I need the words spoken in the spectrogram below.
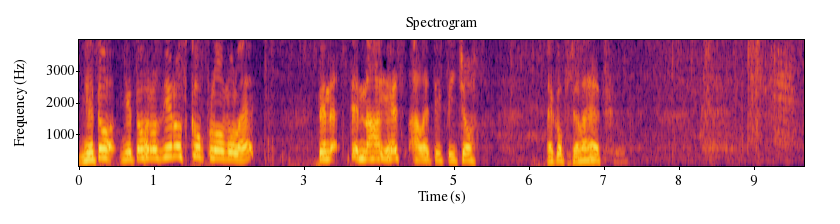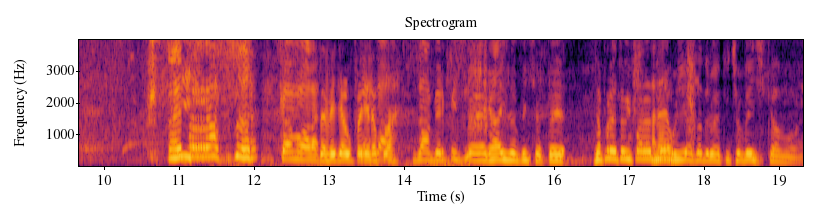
mě, to, mě to hrozně rozkoplo, vole. Ten, ten nájezd, ale ty pičo. Jako přelet. To je prase! Kamo, ale Jsem viděl úplně je dopla. zá, záběr pičo, jak hajzl pičo, to je... Za prvé to vypadá A dlouhý a za druhé pičo, víš kamo, ale.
